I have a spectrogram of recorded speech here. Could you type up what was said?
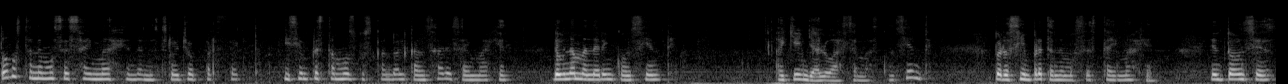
Todos tenemos esa imagen de nuestro yo perfecto y siempre estamos buscando alcanzar esa imagen de una manera inconsciente. Hay quien ya lo hace más consciente, pero siempre tenemos esta imagen. Entonces,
